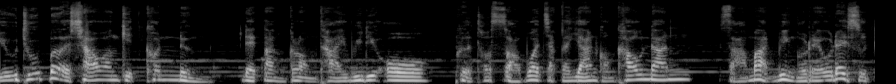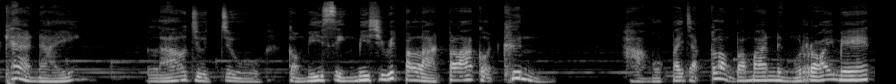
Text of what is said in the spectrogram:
ยูทูบเบอร์ชาวอังกฤษคนหนึ่ง ได้ตั้งกล้องถ่ายวิดีโอ เพื่อทดสอบว่าจักรยานของเขานั้น สามารถวิ่งเร็วได้สุดแค่ไหน แล้วจู่ๆก็มีสิ่งมีชีวิตประหลาดปรากฏขึ้น ห่างออกไปจากกล้องประมาณ 100 เมตร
